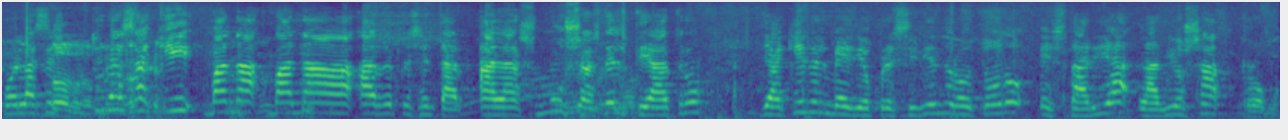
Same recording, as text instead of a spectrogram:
pues las esculturas aquí van a, van a, a representar a las musas del teatro y aquí en el medio, presidiéndolo todo, estaría la diosa Roma.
